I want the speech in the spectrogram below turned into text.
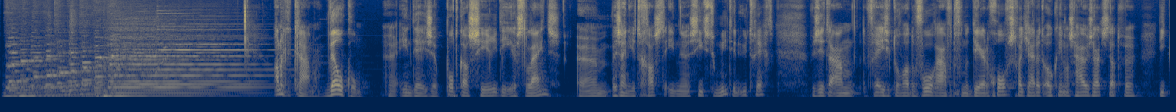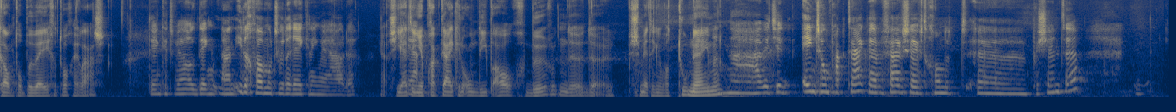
Anneke Kramer, welkom eh, in deze podcastserie De Eerste Lijns. Ehm, we zijn hier te gast in uh, Siets Niet in Utrecht. We zitten aan, vrees ik toch wel, de vooravond van de derde golf. Schat jij dat ook in als huisarts, dat we die kant op bewegen, toch helaas? Ik denk het wel. Ik denk, nou, in ieder geval moeten we er rekening mee houden. Ja, zie jij het Ja. in je praktijk in ondiep al gebeuren? De, de besmettingen wat toenemen? Nou, weet je, één zo'n praktijk, we hebben 7500 eh, patiënten.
